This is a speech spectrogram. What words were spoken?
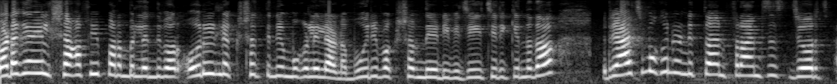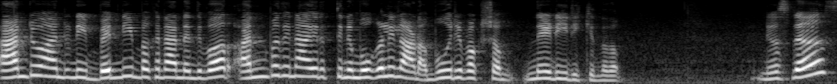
വടകരയിൽ ഷാഫി പറമ്പിൽ എന്നിവർ ഒരു ലക്ഷത്തിന് മുകളിലാണ് ഭൂരിപക്ഷം നേടി വിജയിച്ചിരിക്കുന്നത്. രാജ്മോഹൻ ഉണ്ണിത്താൻ ഫ്രാൻസിസ് ജോർജ് ആന്റോ ആന്റണി ബെന്നി ബഹനാൻ എന്നിവർ അൻപതിനായിരത്തിന് മുകളിലാണ് ഭൂരിപക്ഷം നേടിയിരിക്കുന്നത്. News desk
